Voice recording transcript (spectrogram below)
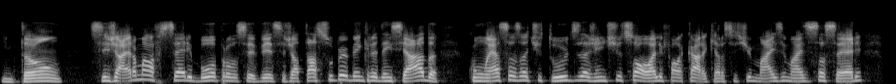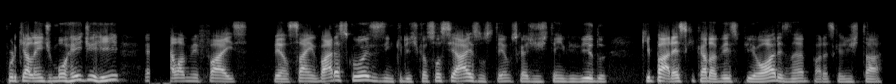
Então, se já era uma série boa para você ver, se já tá super bem credenciada, com essas atitudes a gente só olha e fala, cara, quero assistir mais e mais essa série, porque além de morrer de rir, ela me faz pensar em várias coisas, em críticas sociais, nos tempos que a gente tem vivido, que parece que cada vez piores, né? Parece que a gente está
